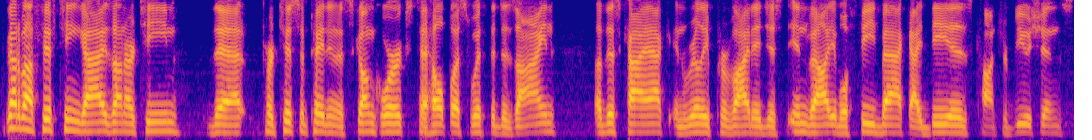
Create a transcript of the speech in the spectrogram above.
We've got about 15 guys on our team that participate in a Skunk Works to help us with the design of this kayak and really provided just invaluable feedback, ideas, contributions.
